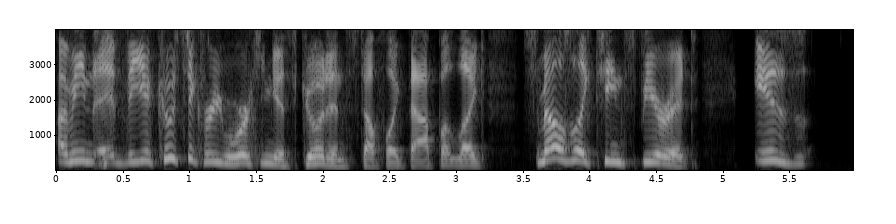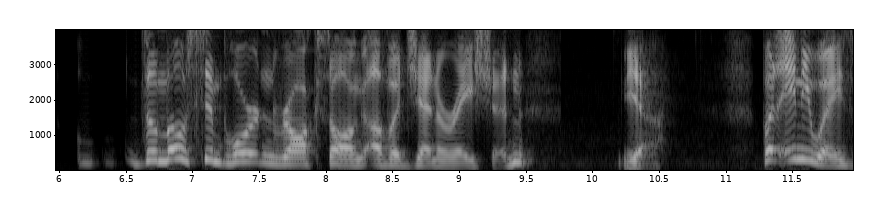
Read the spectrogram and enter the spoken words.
I mean, eh, the acoustic reworking is good and stuff like that, but like Smells Like Teen Spirit is the most important rock song of a generation. Yeah. But anyways,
